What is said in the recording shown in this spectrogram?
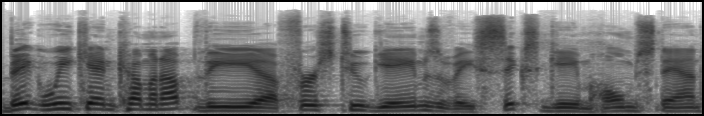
Big weekend coming up, the uh, first two games of a six game homestand.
